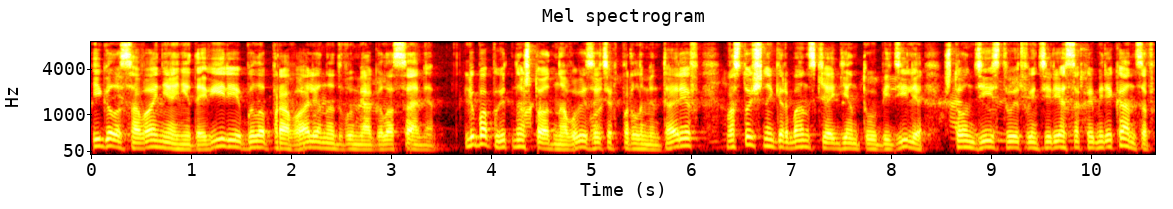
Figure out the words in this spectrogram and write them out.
и голосование о недоверии было провалено двумя голосами. Любопытно, что одного из этих парламентариев восточно-германские агенты убедили, что он действует в интересах американцев,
